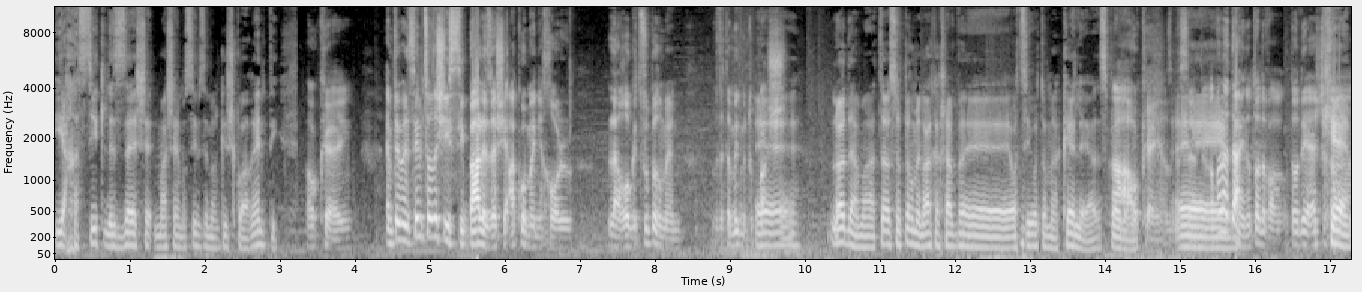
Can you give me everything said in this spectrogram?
יחסית לזה שמה שהם עושים זה מרגיש קוהרנטי. אוקיי. הם מנסים למצוא איזושהי סיבה לזה שאקוומן יכול להרוג את סופרמן, וזה תמיד מטופש. אה, לא יודע מה, סופרמן רק עכשיו אה, הוציאו אותו מהכלא, אז ספוילר. אה, אוקיי, אז אה, בסדר. אבל עדיין, אותו דבר. אתה יודע, יש לך... כן,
